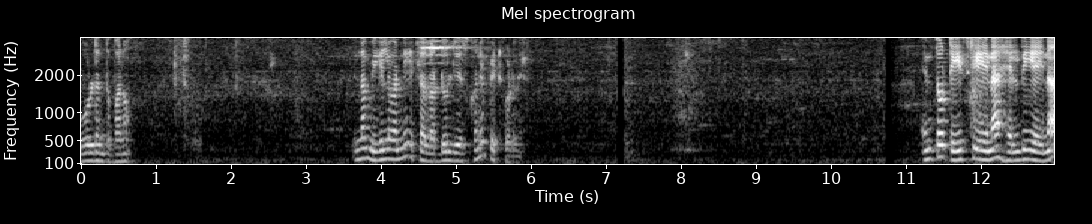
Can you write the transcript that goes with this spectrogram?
బోల్డ్ అంత బలం. ఇలా మిగిలినవన్నీ ఇట్లా లడ్డూలు చేసుకొని పెట్టుకోవడమే. ఎంతో టేస్టీ అయినా హెల్దీ అయినా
